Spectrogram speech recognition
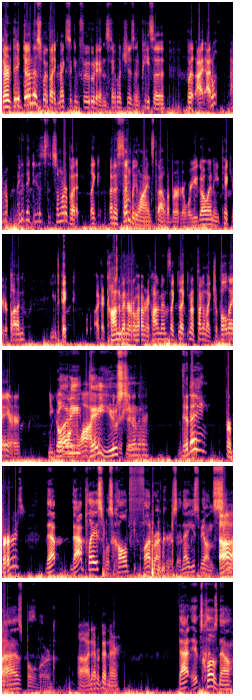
They're they've done this with like Mexican food and sandwiches and pizza, but I, I don't I don't maybe they do this somewhere, but like an assembly line style of burger where you go in and you pick your bun, you pick like a condiment or whatever condiments like like you know talking like Chipotle or you go along Buddy, the line. they and pick your used to. in there. Did they for burgers? That that place was called Fuddruckers, and that used to be Oh. on Sunrise Boulevard. Oh, I never been there. That it's closed now,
